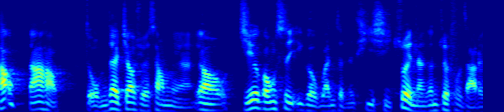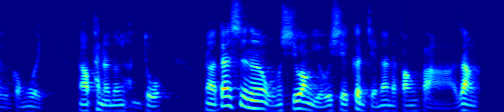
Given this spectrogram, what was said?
好，大家好。我们在教学上面啊，要极恶宫是一个完整的体系，最难跟最复杂的一个宫位，然后判断东西很多。那但是呢，我们希望有一些更简单的方法啊，让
